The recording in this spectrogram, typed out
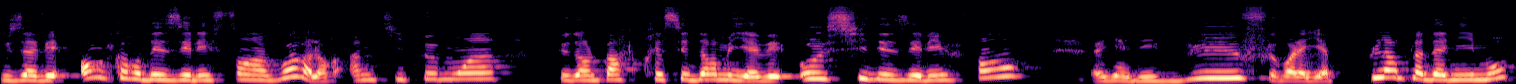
Vous avez encore des éléphants à voir. Alors un petit peu moins que dans le parc précédent, mais il y avait aussi des éléphants. Euh, il y a des buffles. Voilà, il y a plein plein d'animaux,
